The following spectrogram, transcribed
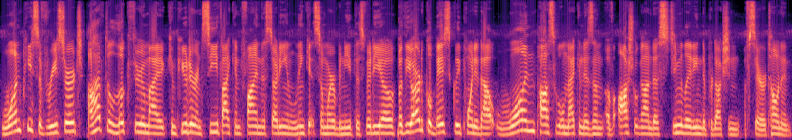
one piece of research. I'll have to look through my computer and see if I can find the study and link it somewhere beneath this video. But the article basically pointed out one possible mechanism of ashwagandha stimulating the production of serotonin. And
